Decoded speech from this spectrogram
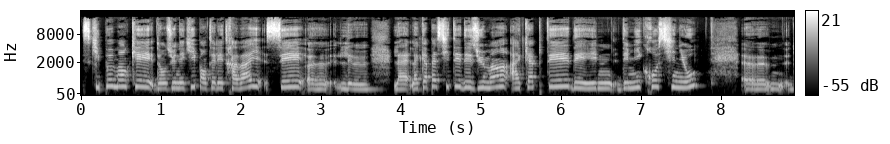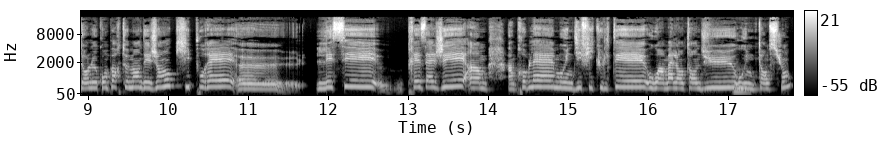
ce qui peut manquer dans une équipe en télétravail, c'est le, la, capacité des humains à capter des, des micro-signaux dans le comportement des gens qui pourraient laisser présager un un, problème ou une difficulté ou un malentendu ou mmh. une tension.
